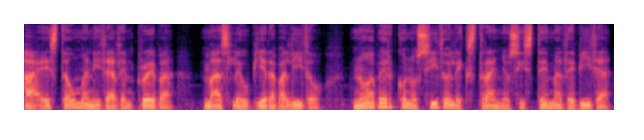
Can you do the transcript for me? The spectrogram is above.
A esta humanidad en prueba más le hubiera valido no haber conocido el extraño sistema de vida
